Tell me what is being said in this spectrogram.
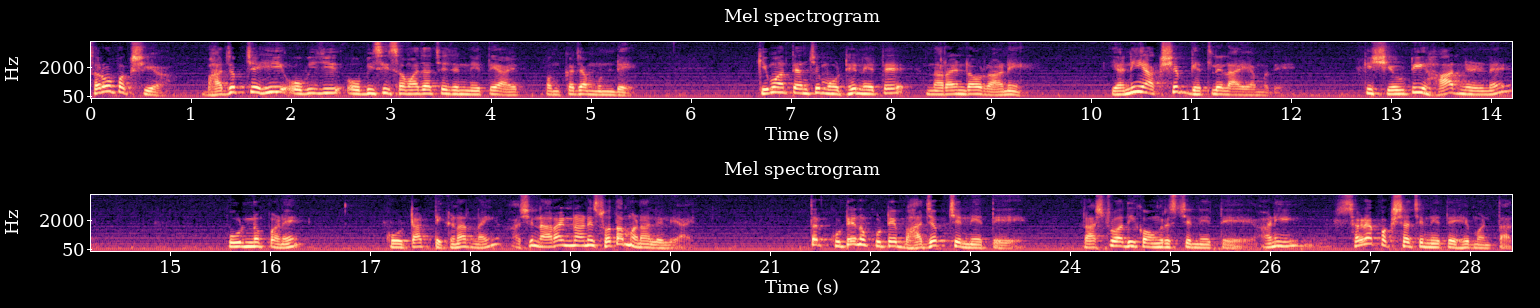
सर्वपक्षीय भाजपचेही ओबीजी ओबीसी समाजाचे जे नेते आहेत पंकजा मुंडे किंवा त्यांचे मोठे नेते नारायणराव राणे यांनी आक्षेप घेतलेला आहे यामध्ये की शेवटी हा निर्णय पूर्णपणे कोर्टात टिकणार नाही असे नारायण राणे स्वतः म्हणालेले आहेत. तर कुठे ना कुठे भाजपचे नेते राष्ट्रवादी काँग्रेसचे नेते आणि सगळ्या पक्षाचे नेते हे म्हणतात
